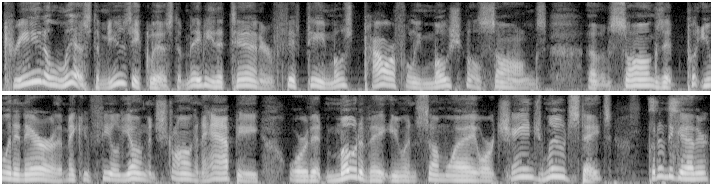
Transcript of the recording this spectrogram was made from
create a list, a music list of maybe the 10 or 15 most powerful emotional songs, uh, songs that put you in an era that make you feel young and strong and happy, or that motivate you in some way, or change mood states. Put them together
